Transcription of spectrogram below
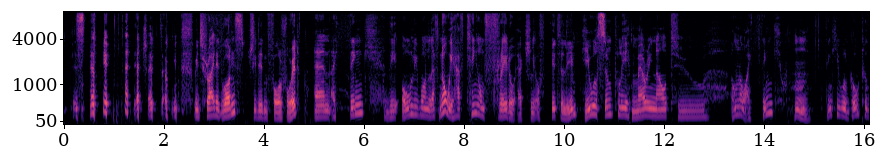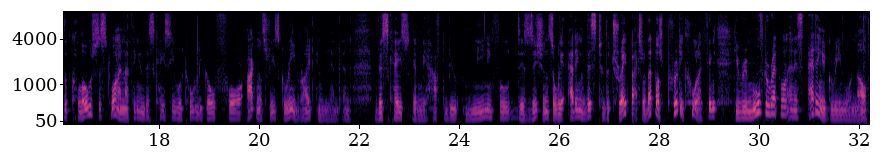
I mean, we tried it once. She didn't fall for it. And I think the only one left, no, we have King Umfredo actually of Italy. He will simply marry now to, oh no, I think, hmm, I think he will go to the closest one. And I think in this case, he will totally go for Agnes. She's green, right, in the end. And this case, again, we have to do meaningful decisions. So we're adding this to the trade bag. So that was pretty cool. I think he removed the red one and is adding a green one now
